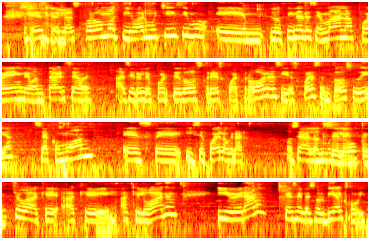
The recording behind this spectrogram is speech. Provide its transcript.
este, las puedo motivar muchísimo. Em, los fines de semana pueden levantarse a, hacer el deporte dos, tres, cuatro horas y después en todo su día se acomodan este, y se puede lograr. O sea, los motivo mucho a que, a, que, a que lo hagan y verán que se les olvida el COVID.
